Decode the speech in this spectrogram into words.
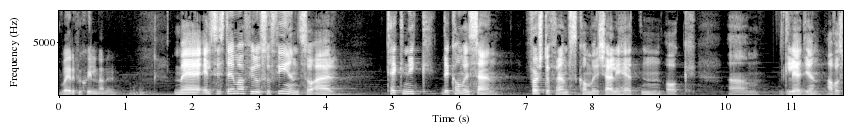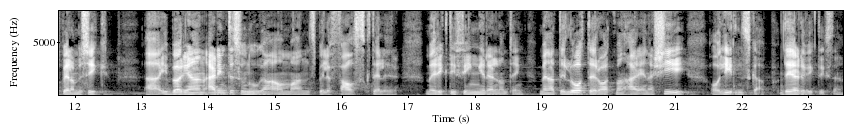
vad är det för skillnader? Med El Sistema-filosofin så är teknik, det kommer sen. Först och främst kommer kärleken och ehm, glädjen av att spela musik. Eh, I början är det inte så noga om man spelar falskt eller med riktig finger eller någonting. Men att det låter och att man har energi och lidenskap, det är det viktigaste.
